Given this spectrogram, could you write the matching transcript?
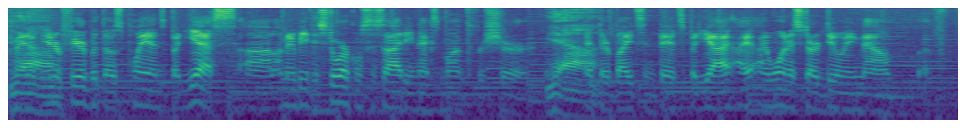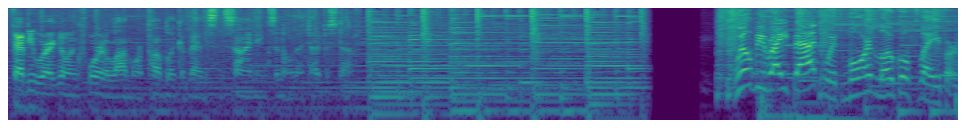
kind Yeah. of interfered with those plans. But yes, um, I'm going to be at the Historical Society next month for sure. Yeah. At their bites and bits. But yeah, I, I, I want to start doing now. February going forward, a lot more public events and signings and all that type of stuff. We'll be right back with more local flavor.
